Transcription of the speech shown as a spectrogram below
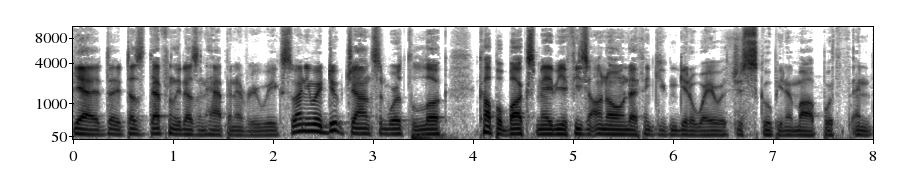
Yeah, it, it does definitely doesn't happen every week. So anyway, Duke Johnson worth the look. Couple bucks maybe if he's unowned. I think you can get away with just scooping him up with and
